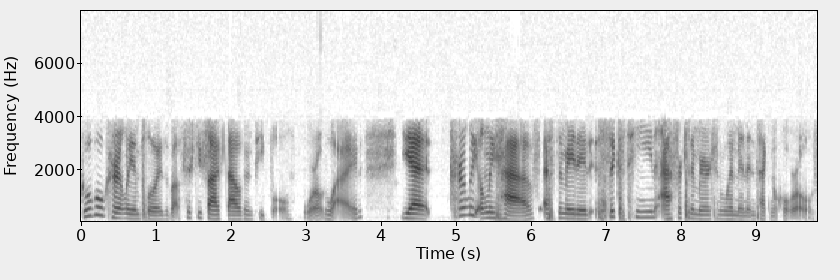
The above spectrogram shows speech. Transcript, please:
Google currently employs about 55,000 people worldwide, yet currently only have estimated 16 African American women in technical roles.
